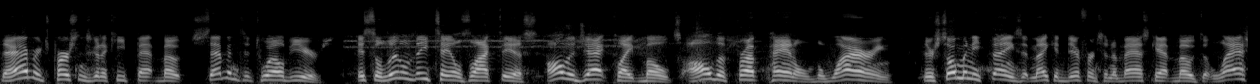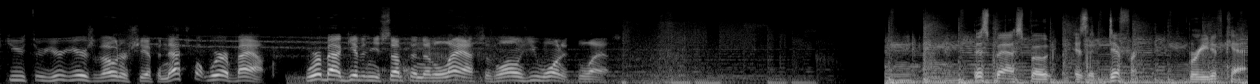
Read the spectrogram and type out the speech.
The average person's going to keep that boat 7 to 12 years. It's the little details like this, all the jack plate bolts, all the front panel, the wiring. There's so many things that make a difference in a Bass Cat boat that last you through your years of ownership, and that's what we're about. We're about giving you something that'll last as long as you want it to last. This bass boat is a different breed of cat.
